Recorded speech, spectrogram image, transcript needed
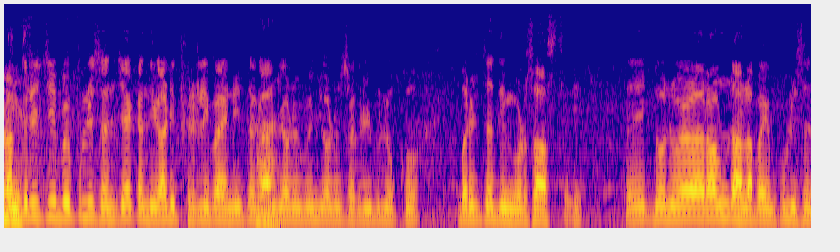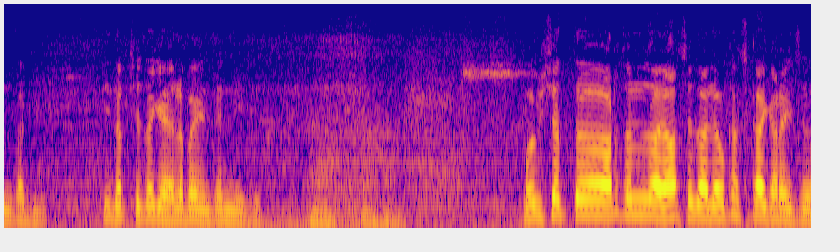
रात्रीची बी पोलिसांची एखादी गाडी फिरली पाहिजे तर हा. गांजाडू बिंजाडू सगळी लोक बरेच दिंगोडसा असते. तर एक दोन वेळा राऊंड झाला पाहिजे पोलिसांसाठी. ती दक्षता घ्यायला पाहिजे त्यांनी ती. भविष्यात अडचण झाल्या असं झाल्यावर कसं काय करायचं?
